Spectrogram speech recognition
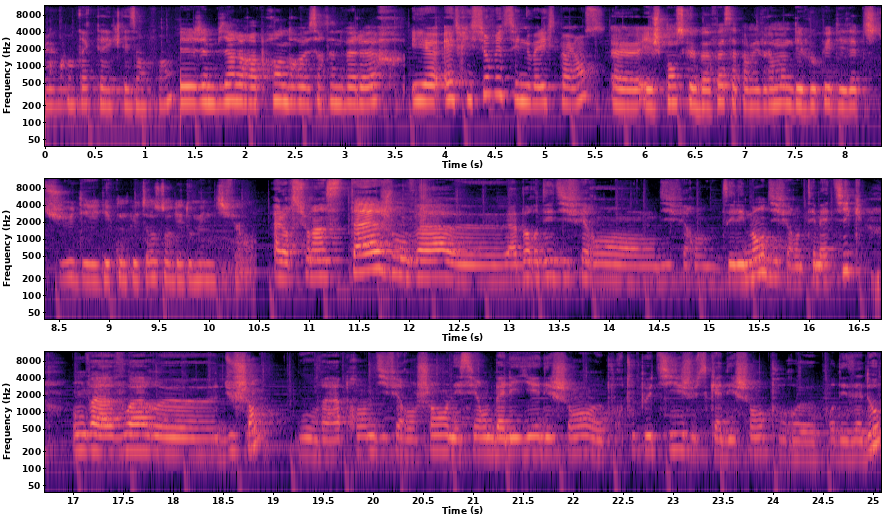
le contact avec les enfants. J'aime bien leur apprendre certaines valeurs. Et euh, être ici en fait c'est une nouvelle expérience. Euh, et je pense que le BAFA ça permet vraiment de développer des aptitudes et des compétences dans des domaines différents. Alors sur un stage on va euh, aborder différents, différents éléments, différentes thématiques. On va avoir du chant, où on va apprendre différents chants en essayant de balayer des chants pour tout petits jusqu'à des chants pour, pour des ados.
